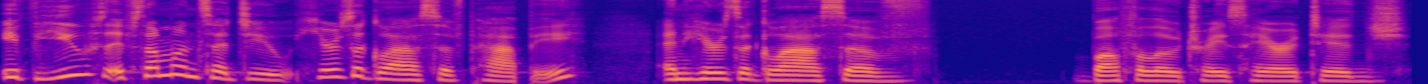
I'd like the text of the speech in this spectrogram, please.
if you if someone said to you, "Here's a glass of Pappy and here's a glass of Buffalo Trace Heritage,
